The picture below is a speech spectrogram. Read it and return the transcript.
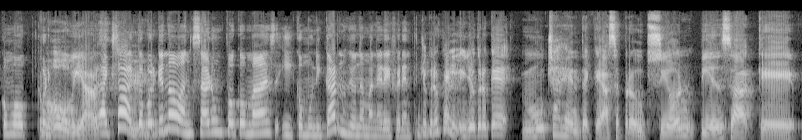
como... Como por- obvias, Exacto, sí. ¿por qué no avanzar un poco más y comunicarnos de una manera diferente? Yo creo que, yo creo que mucha gente que hace producción piensa que,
